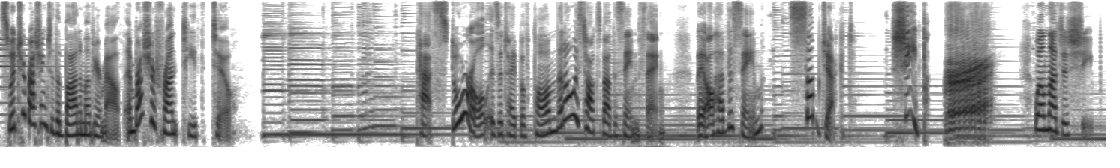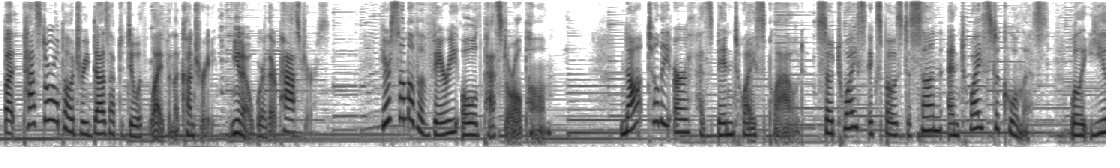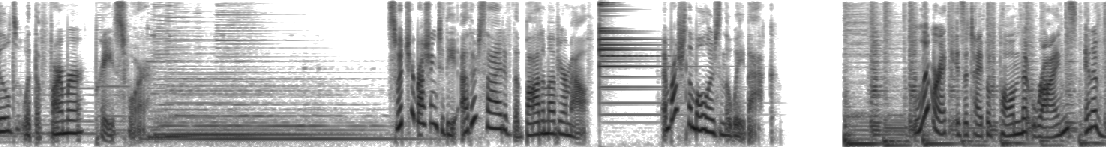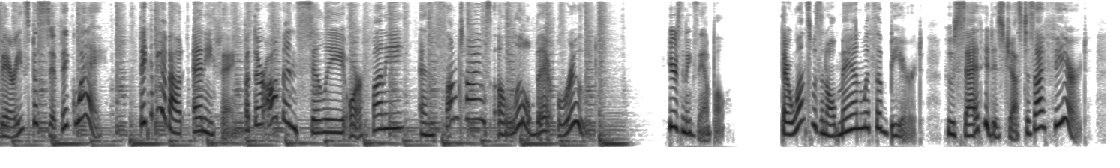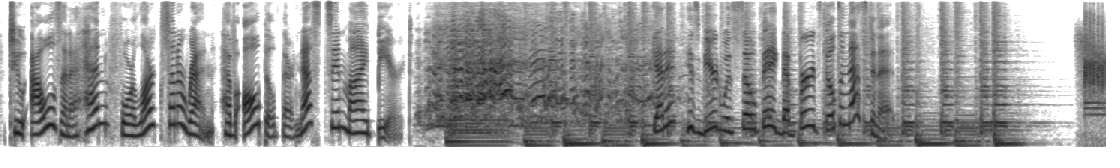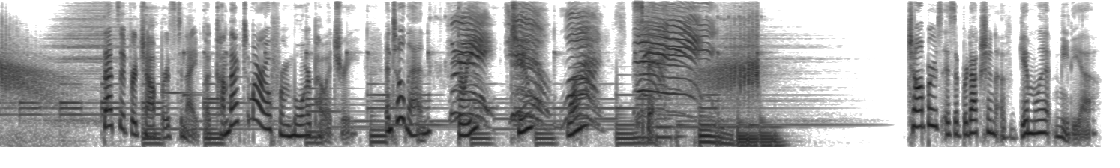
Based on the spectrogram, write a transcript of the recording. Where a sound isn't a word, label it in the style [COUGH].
Switch your brushing to the bottom of your mouth and brush your front teeth too. Pastoral is a type of poem that always talks about the same thing. They all have the same subject sheep. [LAUGHS] well, not just sheep, but pastoral poetry does have to do with life in the country, you know, where there are pastures. Here's some of a very old pastoral poem. Not till the earth has been twice plowed, so twice exposed to sun and twice to coolness, will it yield what the farmer prays for. Switch your brushing to the other side of the bottom of your mouth and brush the molars in the way back. Limerick is a type of poem that rhymes in a very specific way. They can be about anything, but they're often silly or funny and sometimes a little bit rude. Here's an example. There once was an old man with a beard who said, It is just as I feared. Two owls and a hen, four larks and a wren have all built their nests in my beard. [LAUGHS] Get it? His beard was so big that birds built a nest in it. That's it for Chompers tonight, but come back tomorrow for more poetry. Until then, three, two, one, spit. Chompers is a production of Gimlet Media.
